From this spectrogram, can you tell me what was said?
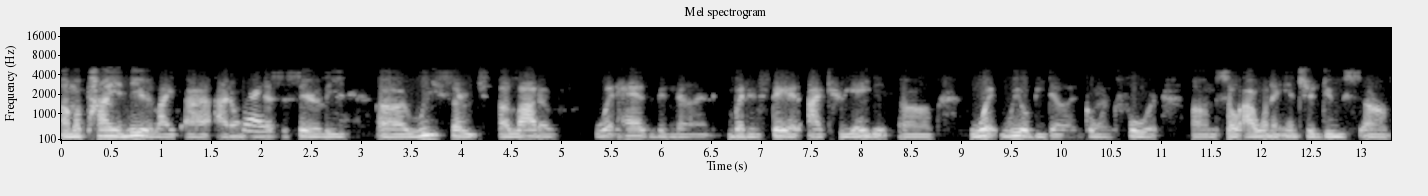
I'm a pioneer. Like I, I don't right. necessarily uh, research a lot of what has been done, but instead I created um, what will be done going forward. Um, so I want to introduce um,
